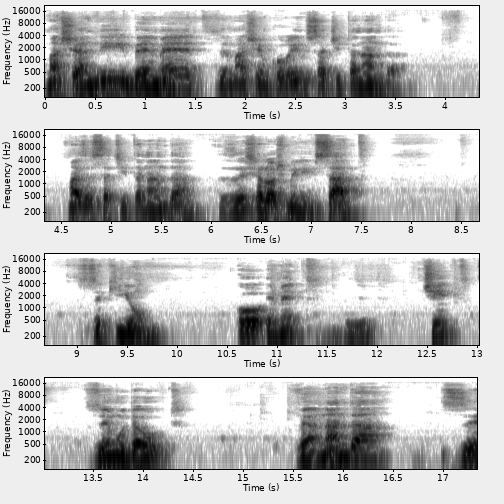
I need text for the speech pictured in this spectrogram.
מה שאני באמת זה מה שהם קוראים סצ'יטאננדה. מה זה סצ'יטאננדה? זה שלוש מילים. סאט זה קיום או אמת. צ'יט זה מודעות. ואננדה זה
